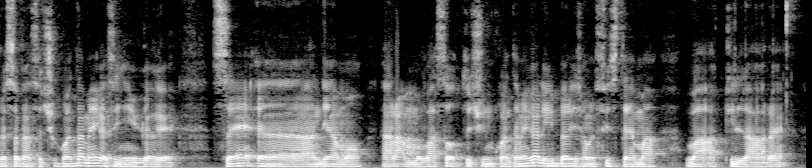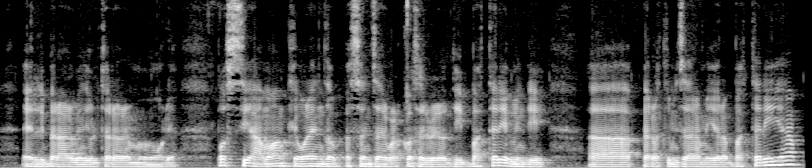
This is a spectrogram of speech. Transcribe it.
questo caso 50 MB significa che se eh, andiamo la RAM va sotto i 50 MB liberi diciamo il sistema va a killare e liberare quindi ulteriore memoria. Possiamo anche volendo personalizzare qualcosa a livello di batteria quindi Uh, per ottimizzare meglio la batteria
